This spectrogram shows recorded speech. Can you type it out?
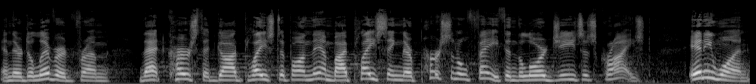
and they're delivered from that curse that God placed upon them by placing their personal faith in the Lord Jesus Christ. Anyone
